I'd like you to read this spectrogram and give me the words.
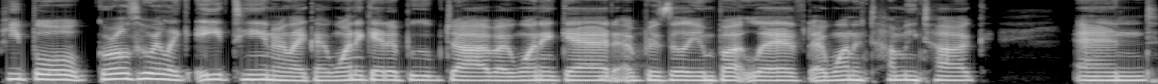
people, girls who are like 18 are like, I want to get a boob job. I want to get a Brazilian butt lift. I want a tummy tuck. And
